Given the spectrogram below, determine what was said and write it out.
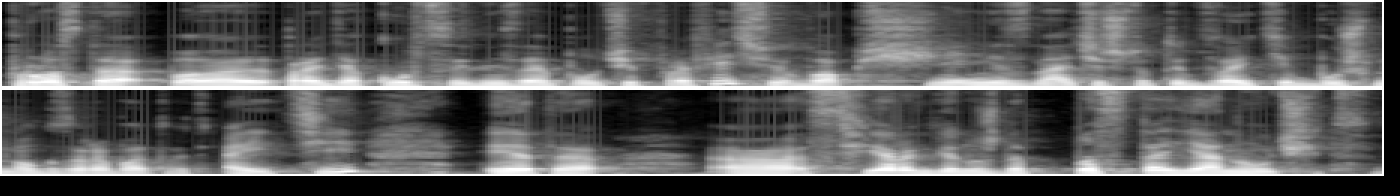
просто э, пройдя курсы не знаю, получив профессию, вообще не значит, что ты в IT будешь много зарабатывать. IT — это э, сфера, где нужно постоянно учиться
